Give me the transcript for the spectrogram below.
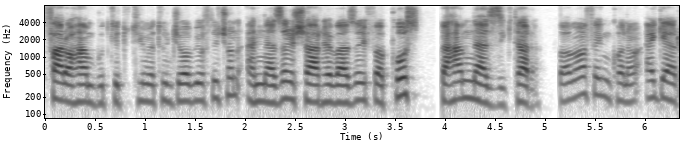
فراهم بود که تو تیمتون جا بیفته چون از نظر شرح وظایف و پست به هم نزدیکترن. و من فکر می‌کنم اگر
